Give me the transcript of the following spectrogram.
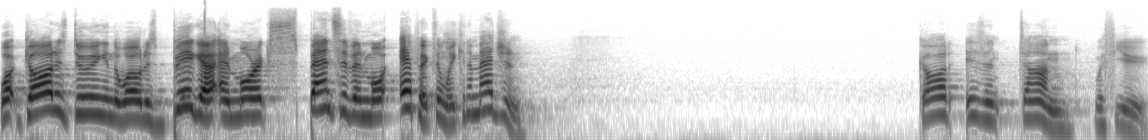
What God is doing in the world is bigger and more expansive and more epic than we can imagine. God isn't done with you.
